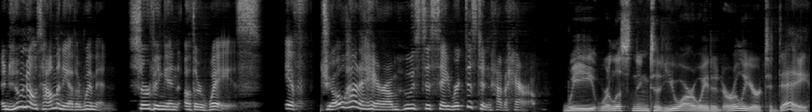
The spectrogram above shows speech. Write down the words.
And who knows how many other women serving in other ways. If Joe had a harem, who's to say Rictus didn't have a harem? We were listening to You Are Awaited earlier today,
